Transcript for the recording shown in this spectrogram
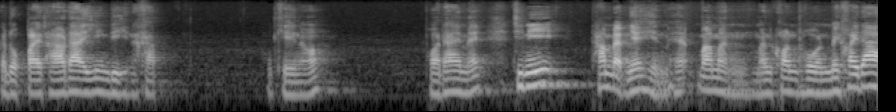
กระดกปลายเท้าได้ยิ่งดีนะครับ โอเคเนาะพอได้ไหม ทีนี้ทำแบบนี้เห็นไหมฮะว่ามันมันคอนโทรลไม่ค่อยได้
